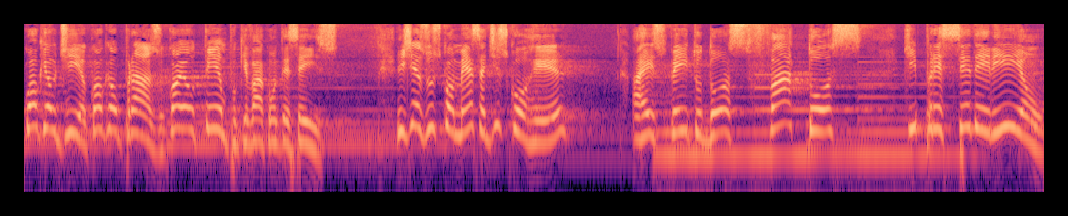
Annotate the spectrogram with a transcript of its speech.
Qual que é o dia? Qual que é o prazo? Qual é o tempo que vai acontecer isso? E Jesus começa a discorrer a respeito dos fatos que precederiam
